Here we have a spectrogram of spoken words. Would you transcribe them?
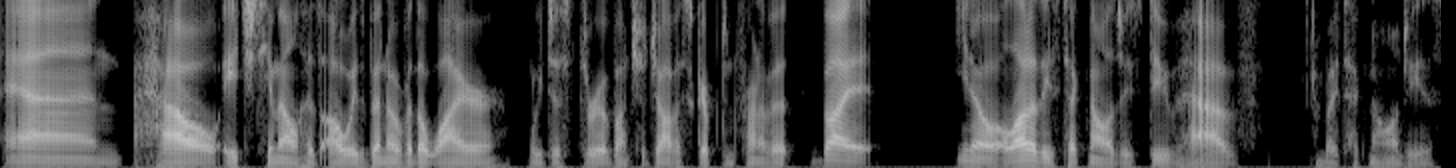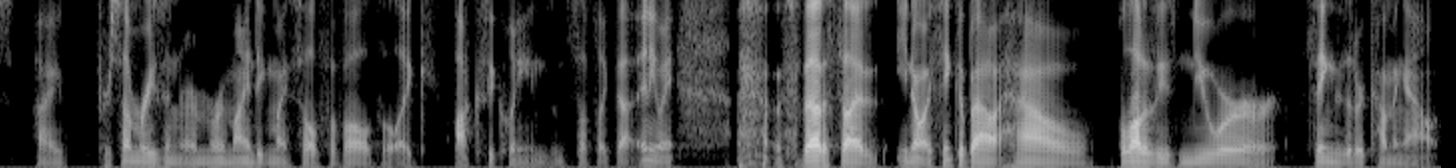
and how HTML has always been over the wire. We just threw a bunch of JavaScript in front of it. But, you know, a lot of these technologies do have, by technologies, I for some reason I'm reminding myself of all the like OxiCleans and stuff like that. Anyway, that aside, you know, I think about how a lot of these newer things that are coming out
